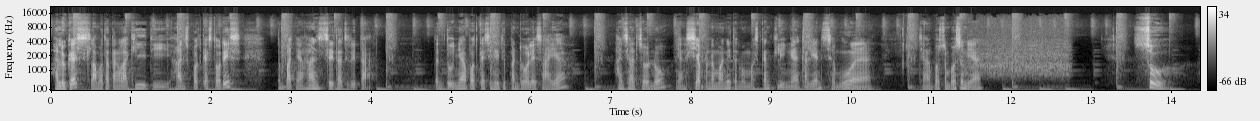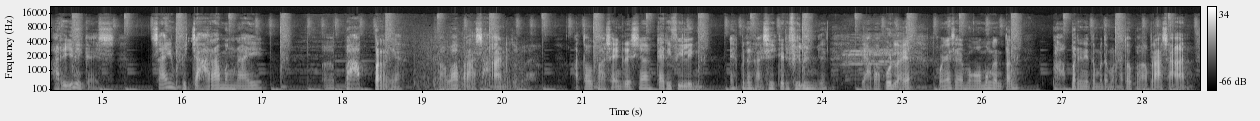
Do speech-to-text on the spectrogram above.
Halo guys, selamat datang lagi di Hans Podcast Stories, tempatnya Hans cerita-cerita. Tentunya podcast ini dipandu oleh saya, Hans Harjono, yang siap menemani dan memaskan telinga kalian semua. Jangan bosan-bosan ya. So, hari ini guys, saya ingin bicara mengenai uh, baper ya, bahwa perasaan itu loh. Atau bahasa Inggrisnya carry feeling. Eh bener gak sih carry feeling ya? Ya apa pun lah ya. Pokoknya saya mau ngomong tentang baper ini teman-teman atau bahwa perasaan.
